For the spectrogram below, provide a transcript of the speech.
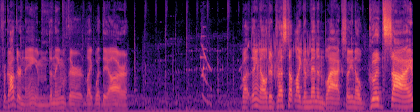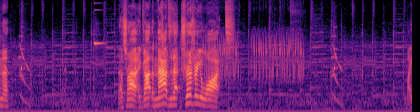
Forgot their name, the name of their like what they are. But you know, they're dressed up like the men in black, so you know, good sign. That's right, I got the map to that treasure you want. My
